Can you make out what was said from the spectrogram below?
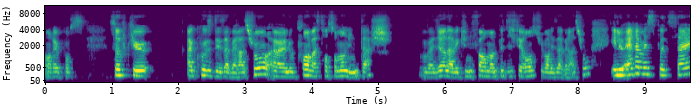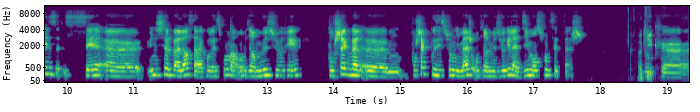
en réponse. Sauf que, à cause des aberrations, le point va se transformer en une tâche on va dire, avec une forme un peu différente suivant les aberrations. Et le RMS spot size, c'est euh, une seule valeur, ça va correspondre à, on vient mesurer, pour chaque, euh, pour chaque position de l'image, on vient mesurer la dimension de cette tâche. Donc, euh,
